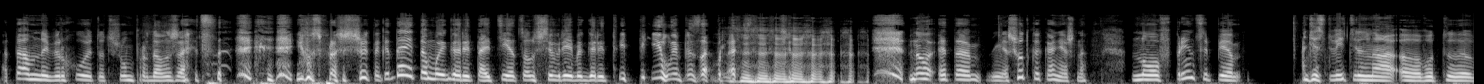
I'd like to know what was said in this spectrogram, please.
а там наверху этот шум продолжается. Его спрашивают, что это? Да, это мой, говорит, отец, он все время, говорит, и пил, и безобразие. Но это шутка, конечно, конечно. Но, в принципе, действительно э, вот э,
